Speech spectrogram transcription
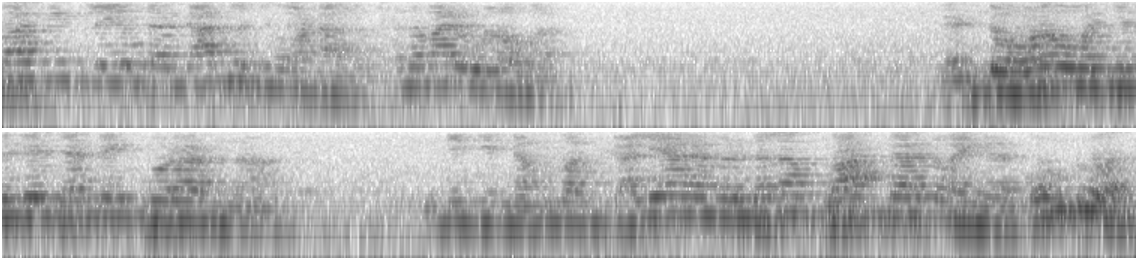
பாக்கெட்லயோ தன் காசு வச்சுக்க மாட்டாங்க. இந்த மாதிரி உள்ளவங்க. ரெண்டு உணவு வச்சதுக்கே சண்டைக்கு போறாருன்னா இன்னைக்கு நம்ம கல்யாண விருதெல்லாம் பார்த்தாருன்னு வைங்க கொன்றுவார்.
